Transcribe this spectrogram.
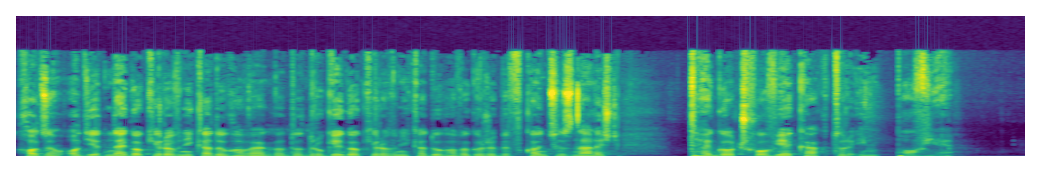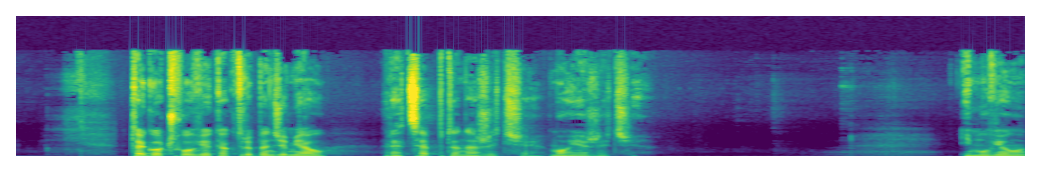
chodzą od jednego kierownika duchowego do drugiego kierownika duchowego, żeby w końcu znaleźć tego człowieka, który im powie. Tego człowieka, który będzie miał receptę na życie, moje życie. I mówią:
